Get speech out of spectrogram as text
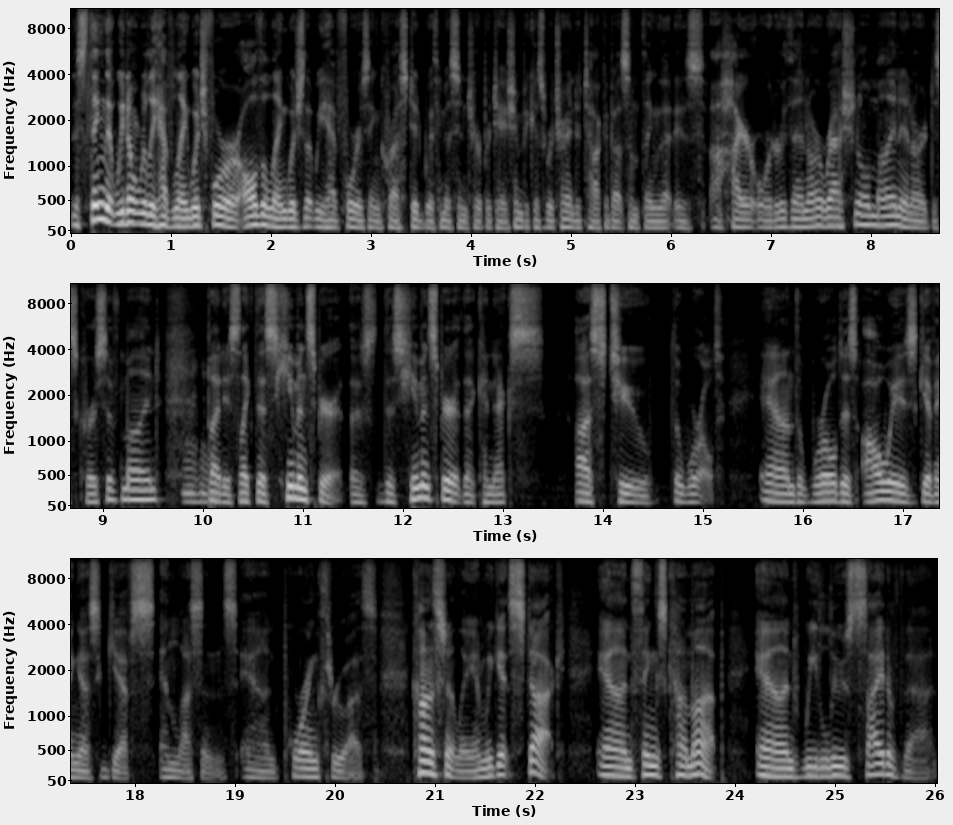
this thing that we don't really have language for, or all the language that we have for is encrusted with misinterpretation because we're trying to talk about something that is a higher order than our rational mind and our discursive mind. mhm. But it's like this human spirit, this this human spirit that connects us to the world. And the world is always giving us gifts and lessons and pouring through us constantly. And we get stuck and things come up and we lose sight of that.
